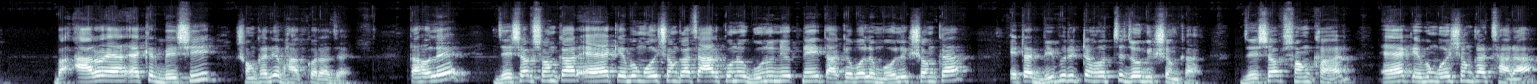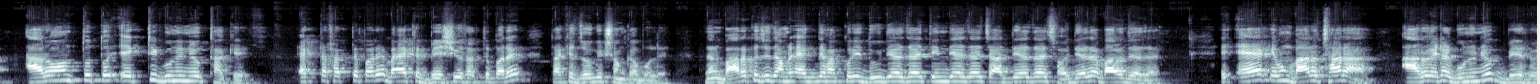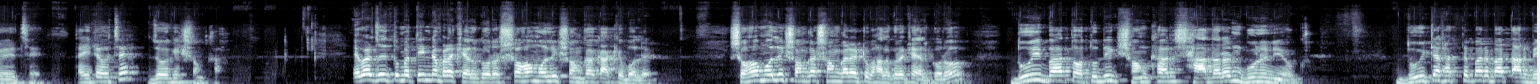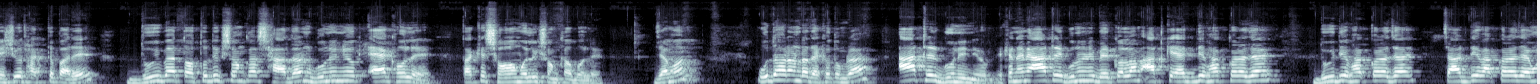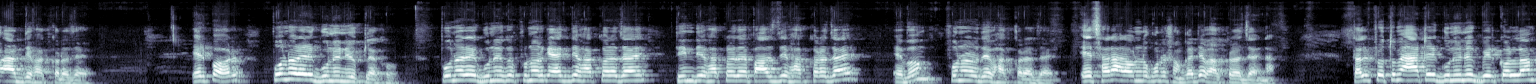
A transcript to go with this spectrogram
বা আরও একের বেশি সংখ্যা দিয়ে ভাগ করা যায়। তাহলে যেসব সংখ্যার এক এবং ওই সংখ্যা আর কোনো গুণনীয়ক নেই, তাকে বলে মৌলিক সংখ্যা। এটার বিপরীতটা হচ্ছে যৌগিক সংখ্যা। যেসব সংখ্যার এক এবং ওই সংখ্যা ছাড়া আরও অন্তত একটি গুণনীয়ক থাকে, একটা থাকতে পারে বা একের বেশিও থাকতে পারে, তাকে যৌগিক সংখ্যা বলে। যেমন বারোকে যদি আমরা এক দিয়ে ভাগ করি, দুই দেওয়া যায়, তিন দেওয়া যায়, চার দেওয়া যায়, ছয় দেওয়া যায়, বারো দেওয়া যায়। এই এক এবং বারো ছাড়া আরও এটার গুণনীয়ক বের হয়েছে। তাই এটা হচ্ছে যৌগিক সংখ্যা। এবার যদি তোমরা তিন নম্বরে খেয়াল করো, সহমৌলিক সংখ্যা কাকে বলে? সহমৌলিক সংখ্যার সংখ্যাটা একটু ভালো করে খেয়াল করো। দুই বা ততোধিক সংখ্যার সাধারণ গুণনীয়ক। দুইটা থাকতে পারে বা তার বেশিও থাকতে পারে। দুই বা ততোধিক সংখ্যার সাধারণ গুণনীয়ক এক হলে তাকে সহমৌলিক সংখ্যা বলে। যেমন, উদাহরণটা দেখো তোমরা, আটের গুণনীয়ক। এখানে আমি আটের গুণনীয়ক বের করলাম, আটকে এক দিয়ে ভাগ করা যায়। দুই দিয়ে ভাগ করা যায়, চার দিয়ে ভাগ করা যায় এবং আট দিয়ে ভাগ করা যায়। এরপর পনেরোর গুণনীয়ক লেখো। পনেরোর গুণনীয়ক পনেরোকে এক দিয়ে ভাগ করা যায়, তিন দিয়ে ভাগ করা যায়, পাঁচ দিয়ে ভাগ করা যায় এবং পনেরো দিয়ে ভাগ করা যায়। এছাড়া আর অন্য কোনো সংখ্যা দিয়ে ভাগ করা যায় না। তাহলে প্রথমে আটের গুণনীয়ক বের করলাম,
